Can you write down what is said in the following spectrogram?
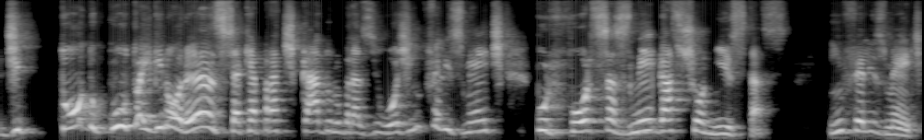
de todo culto à ignorância que é praticado no Brasil hoje, infelizmente, por forças negacionistas. Infelizmente.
